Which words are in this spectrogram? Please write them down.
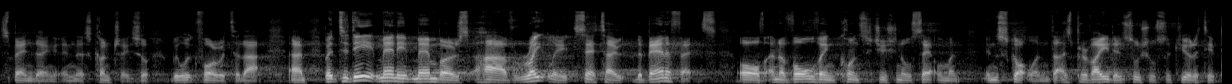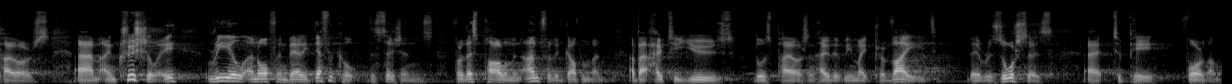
spending in this country. So we look forward to that. Um, but today, many members have rightly set out the benefits of an evolving constitutional settlement in Scotland that has provided social security powers um, and, crucially, real and often very difficult decisions for this Parliament and for the Government about how to use those powers and how that we might provide the resources uh, to pay for them.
